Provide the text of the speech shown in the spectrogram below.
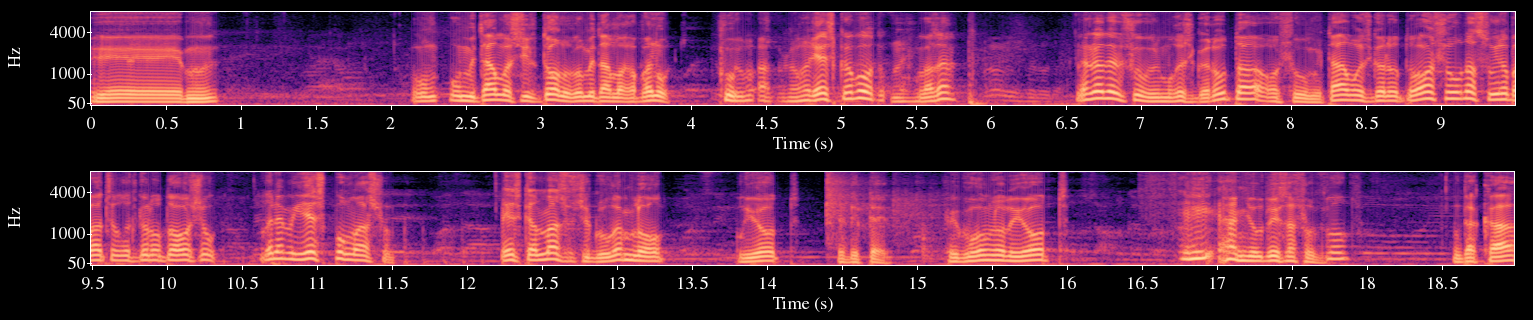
אמ, הוא הוא מטעם השלטון, הוא לא מטעם הרבנות. יש כבוד, מה זה? אני לא יודע שוב אם הוא ריש גלותא, או שהוא מטעם ריש גלותא, או שהוא נשוי לבת של ריש גלותא, או שהוא... לא יודע, יש פה משהו. יש כאן משהו שגורם לו להיות אדיפל. שגורם לו להיות יהודי חשוב. דקה,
